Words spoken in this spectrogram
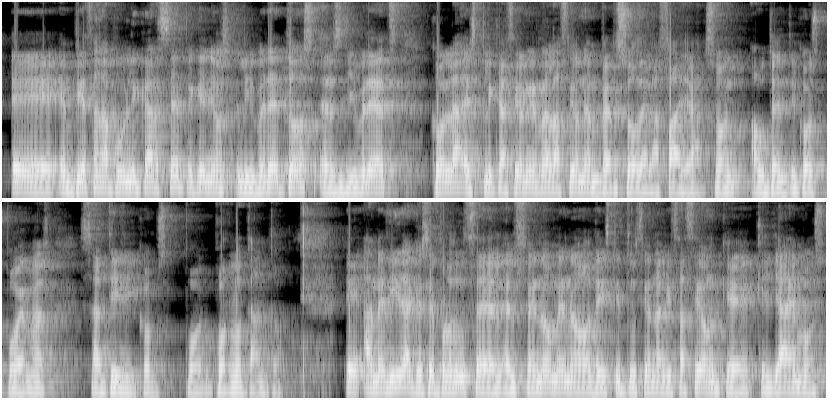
eh, empiezan a publicarse pequeños libretos, els llibrets, con la explicación y relación en verso de la falla. Son auténticos poemas satíricos, por, lo tanto. Eh, a medida que se produce el, fenómeno de institucionalización que ya hemos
